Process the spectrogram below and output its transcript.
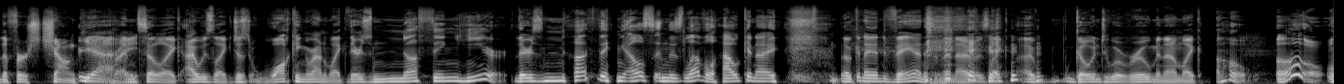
The first chunk. Yeah. right. And so like I was like just walking around I'm like there's nothing here. There's nothing else in this level. How can I how can I advance? And then I was like I go into a room and then I'm like, "Oh. Oh."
